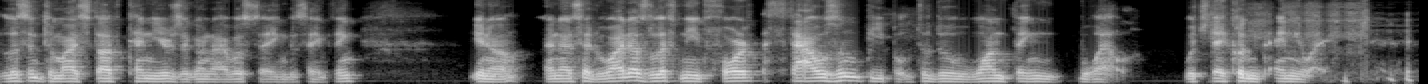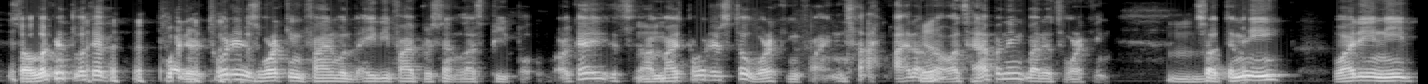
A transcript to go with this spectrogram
listen to my stuff 10 years ago, and I was saying the same thing, you know. And I said, why does Lyft need 4,000 people to do one thing well? Which they couldn't anyway. So look at look at Twitter. Twitter is working fine with 85% less people. Okay. It's uh, Mhm. my Twitter is still working fine. I don't Yeah. know what's happening, but it's working. Mhm. So to me, why do you need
